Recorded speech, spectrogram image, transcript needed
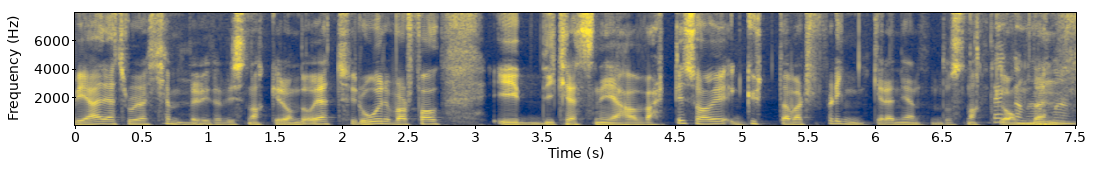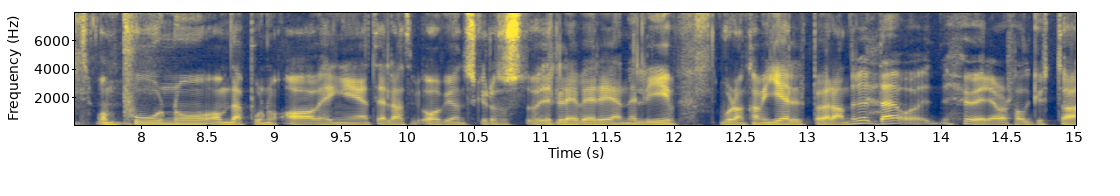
vi er. Jeg tror det er kjempeviktig at vi snakker om det. Og jeg tror, i hvert fall i de kretsene jeg har vært i, så har gutta vært flinkere enn jentene til å snakke Det om det. Om porno, om det er pornoavhengighet, eller at vi, ønsker oss å leve rene liv. Hvordan kan vi hjelpe hverandre? Der hører jeg i hvert fall gutta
